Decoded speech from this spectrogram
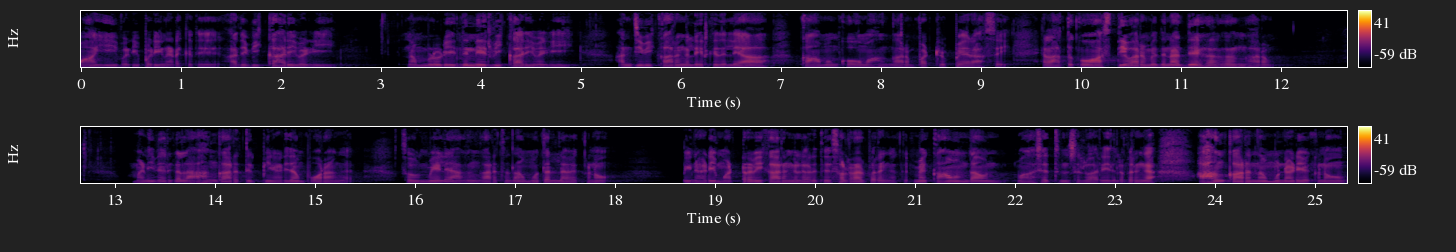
மாயை வழிப்படி நடக்குது. அது விக்காரி வழி. நம்மளுடைய இது நிர்விகாரி வழி. அஞ்சு விகாரங்கள் இருக்குது இல்லையா? காமம் கோபம் அகங்காரம் பற்று பேராசை. எல்லாத்துக்கும் அஸ்திவாரம் எதுனா தேக அகங்காரம். மனிதர்கள் அகங்காரத்துக்கு பின்னாடி தான் போகிறாங்க ஸோ உண்மையிலே அகங்காரத்தை தான் முதல்ல வைக்கணும். பின்னாடி மற்ற விகாரங்கள் வருது சொல்கிறார் பாருங்க. எப்பவுமே காமம் தான் மகாசத்துன்னு சொல்லுவார் இதில் பாருங்க. அகங்காரம் தான் முன்னாடி வைக்கணும்.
